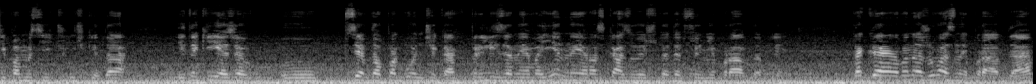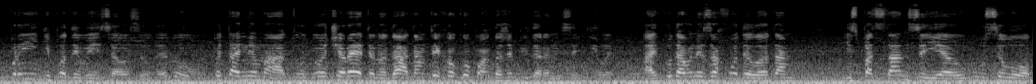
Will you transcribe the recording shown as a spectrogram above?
типа Мосійчучки, да. І такі же у псевдопогончиках прилизані воєнні розказують, що це все неправда, блін. Так е, вона ж у вас неправда. А приїдь подивися осюди. Ну, питань нема. Тут очеретино, да, там в тих окопах навіть підари не сиділи. А куди вони заходили, там із підстанції у село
